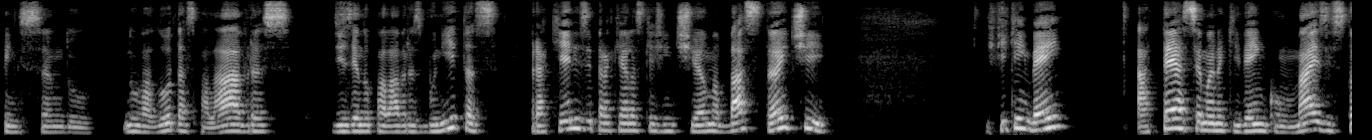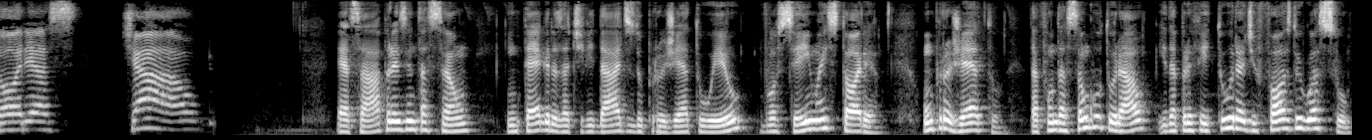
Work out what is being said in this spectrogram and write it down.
pensando no valor das palavras, dizendo palavras bonitas para aqueles e para aquelas que a gente ama bastante. E fiquem bem. Até a semana que vem com mais histórias. Tchau! Essa apresentação integra as atividades do projeto Eu, Você e uma História, um projeto da Fundação Cultural e da Prefeitura de Foz do Iguaçu.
